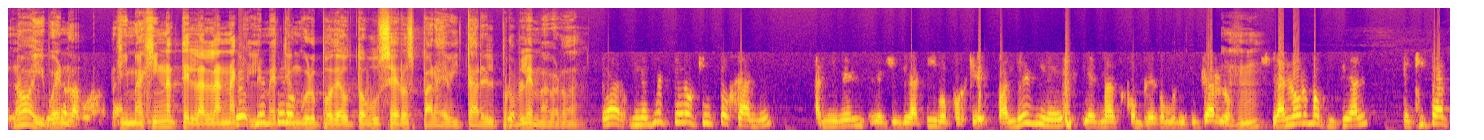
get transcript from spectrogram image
No, y bueno, la imagínate la lana Yo- que le mete espero- un grupo de autobuseros para evitar el problema, ¿verdad? Claro, mira, yo espero que esto jale a nivel legislativo, porque cuando es ley es más complejo modificarlo. La norma oficial se quita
